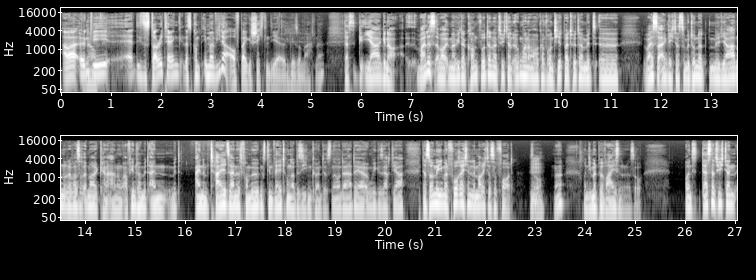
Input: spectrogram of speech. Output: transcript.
Aber irgendwie, genau. äh, dieses Storytelling, das kommt immer wieder auf bei Geschichten, die er irgendwie so macht, ne? Das, ja, genau. Weil es aber immer wieder kommt, wird er natürlich dann irgendwann auch konfrontiert bei Twitter mit, äh, weißt du eigentlich, dass du mit 100 Milliarden oder was auch immer, keine Ahnung, auf jeden Fall mit einem, mit einem Teil seines Vermögens den Welthunger besiegen könntest. Ne? Und da hat er ja irgendwie gesagt, ja, das soll mir jemand vorrechnen, dann mache ich das sofort. So, hm. ne? Und jemand beweisen oder so. Und das natürlich dann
